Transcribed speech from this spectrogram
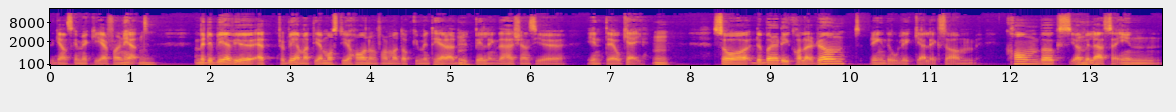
ganska mycket erfarenhet. Men det blev ju ett problem att jag måste ju ha någon form av dokumenterad utbildning. Det här känns ju inte okej. Så då började jag kolla runt, ringde olika liksom komvux, jag vill läsa in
